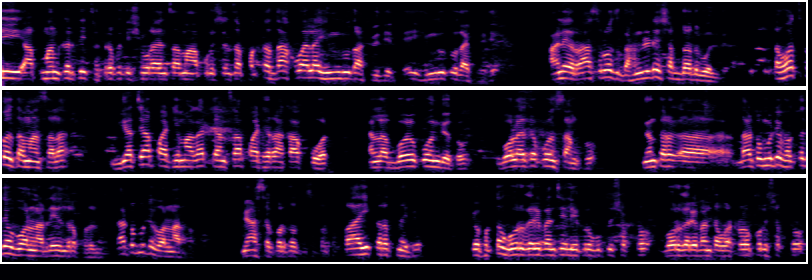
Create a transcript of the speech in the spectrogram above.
ती अपमान करते. छत्रपती शिवरायांचा महापुरुषांचा फक्त दाखवायला हिंदू दाखविते. ते हिंदुत्व दाखविते. आणि रासरोज घाणेरडे शब्दात बोलते. तेव्हाच कळतं माणसाला याच्या पाठीमागा त्यांचा पाठीराखा कोण त्यांना बळ कोण देतो? बोलायचं कोण सांगतो? नंतर अं, फक्त ते बोलणार देवेंद्र फडणवीस. दाटूमुठी बोलणार मी असं करतो तसं करतो. काही करत नाही तो. फक्त गोरगरिबांचे लेकर गुतू शकतो. गोरगरिबांचा वाटोळ करू शकतो.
